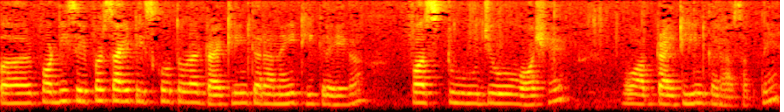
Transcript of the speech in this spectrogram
पर फॉर दी सेफर साइड इसको थोड़ा ड्राई क्लीन कराना ही ठीक रहेगा। फ़र्स्ट टू जो वॉश है, वो आप ड्राई क्लीन करा सकते हैं।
